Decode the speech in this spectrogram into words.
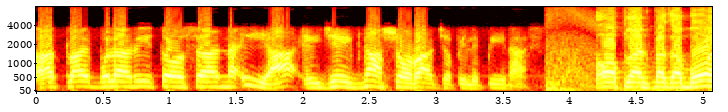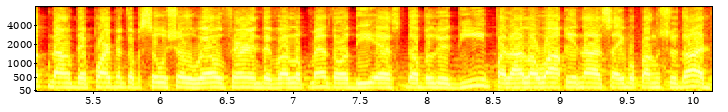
At live mula rito sa NAIA, AJ Ignacio, Radyo Pilipinas. Oplan pag-abot ng Department of Social Welfare and Development o DSWD palalawakin na sa iba pang syudad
